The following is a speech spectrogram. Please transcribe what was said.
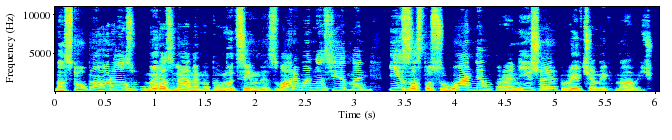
Наступного разу ми розглянемо повноцінне зварювання з'єднань із застосуванням раніше вивчених навичок.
